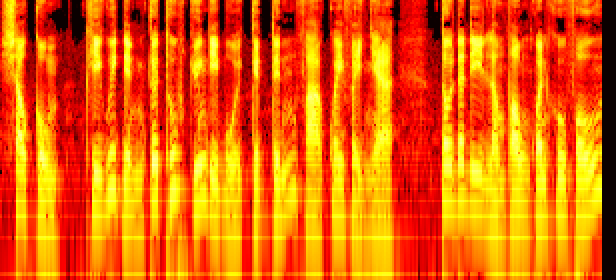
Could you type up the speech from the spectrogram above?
Sau cùng, khi quyết định kết thúc chuyến đi bụi kịch tính và quay về nhà, tôi đã đi lòng vòng quanh khu phố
